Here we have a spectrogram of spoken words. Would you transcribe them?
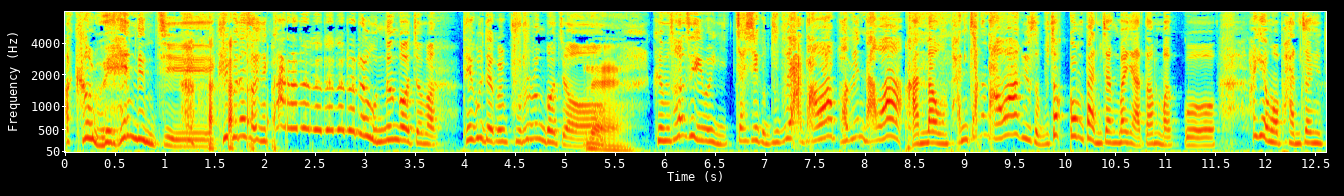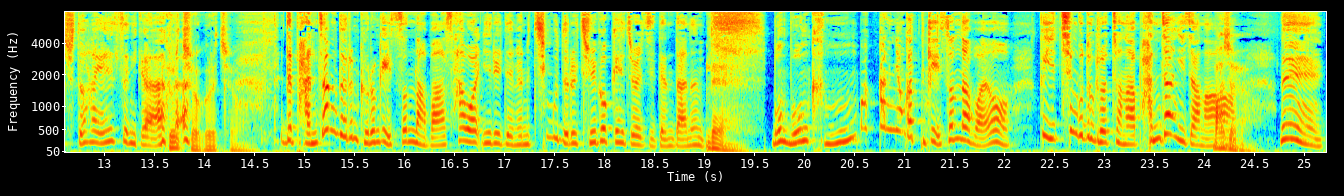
아, 그걸 왜 했는지. 그리고 나서 그냥 까르르르르르 웃는 거죠. 막 대굴대굴 구르는 거죠. 네. 그럼 선생님은 이 자식 누구야 나와 법인 나와 안 나오면 반장 나와 그래서 무조건 반장만 야단 맞고 하긴 뭐 반장이 주도하에 했으니까. 그렇죠, 그렇죠. 근데 반장들은 그런 게 있었나 봐. 4월 1일 되면 친구들을 즐겁게 해줘야지 된다는. 네. 뭔, 뭔 강박 관념 같은 게 있었나 봐요. 그 이 친구도 그렇잖아. 반장이잖아. 맞아요. 네.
